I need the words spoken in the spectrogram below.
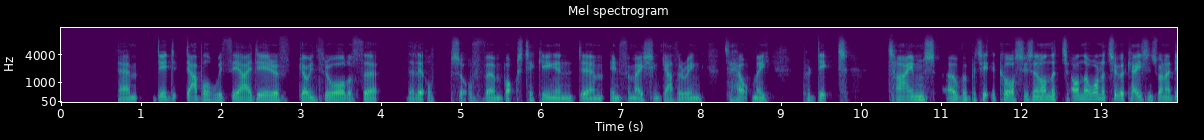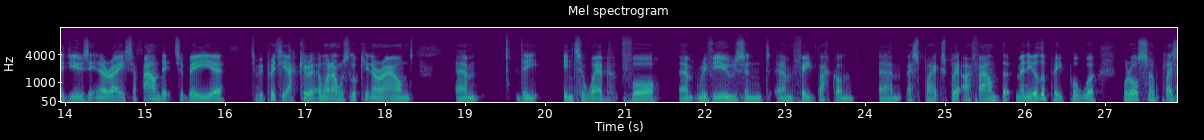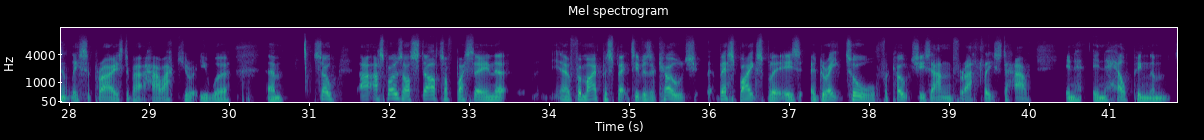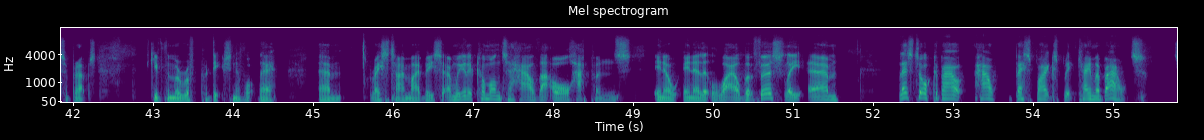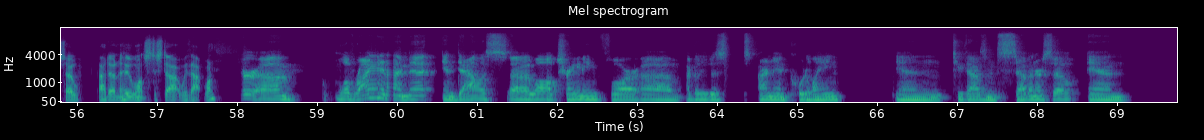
um, did dabble with the idea of going through all of the the little sort of um, box ticking and um, information gathering to help me predict times over particular courses. And on the on the one or two occasions when I did use it in a race, I found it to be uh, to be pretty accurate. And when I was looking around um, the interweb for um, reviews and um, feedback on um, Best Bike Split, I found that many other people were were also pleasantly surprised about how accurate you were. Um, so I, I suppose I'll start off by saying that you know, from my perspective as a coach, Best Bike Split is a great tool for coaches and for athletes to have in in helping them to perhaps give them a rough prediction of what their um, race time might be. So, and we're going to come on to how that all happens in a in a little while. But firstly, um, let's talk about how Best Bike Split came about. So, I don't know who wants to start with that one. Sure. Um, well, Ryan and I met in Dallas uh, while training for, um, I believe it was Ironman Coeur d'Alene in 2007 or so. And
